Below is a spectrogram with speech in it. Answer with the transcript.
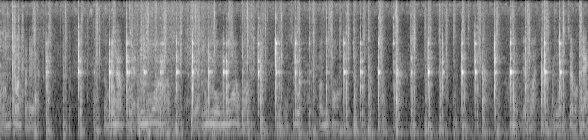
ตรงนี้ตอนประแดกต้องไม่นำประแดกนุ่มๆครับประแดกนุ่มๆนุ่มๆก็ผมสรุปตอนยี่ห้อเรียบร้อยรวมแซ่บบักแข่ง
